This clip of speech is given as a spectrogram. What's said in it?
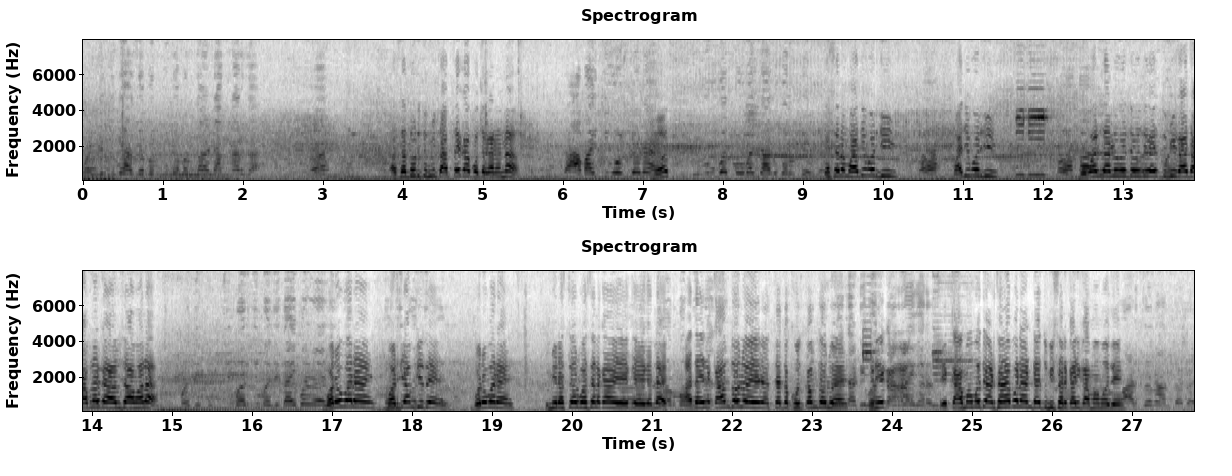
म्हणजे तुम्ही असं पण कुठे पण काय टाकणार का? हा? असं थोडी तुम्ही तापताय का पत्रकारांना? दाबायची गोष्ट नाही. मग? तुम्ही उगाच मोबाईल चालू करून ठेवला. कशाला? माझी मर्जी. हा? माझी मर्जी. हा, मोबाईल चालू करतो म्हणजे तुम्ही काय दाबणार का आमचं आम्हाला? म्हणजे तुमची मर्जी म्हणजे काही पण बरोबर आहे. मर्जी आमचीच आहे. बरोबर आहे. तुम्ही रस्त्यावर बसायला काय हे घेतलंय आता हे काम चालू आहे रस्त्याचं खोदकाम चालू आहे. म्हणजे एक एक कामामध्ये अडथळा पण आणताय तुम्ही सरकारी कामामध्ये. अडचण आणतात आहे.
